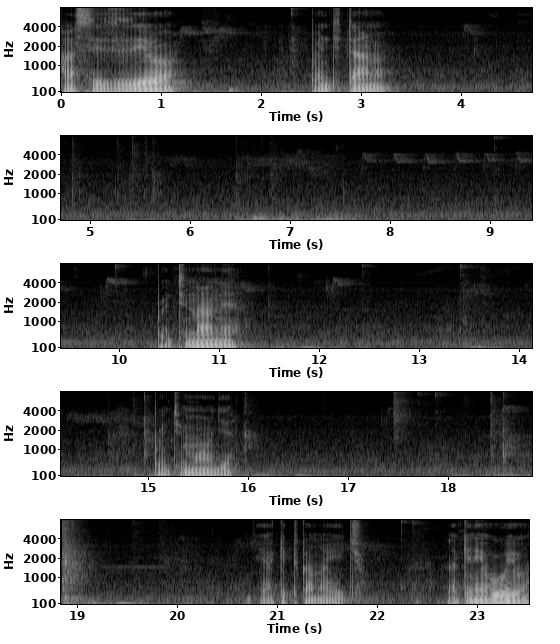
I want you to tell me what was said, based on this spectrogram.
hasi 0.5 point nane pointi moja. Ya kitu kama hicho. Lakini huyu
